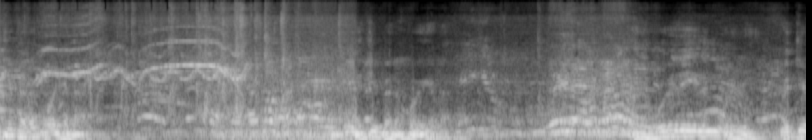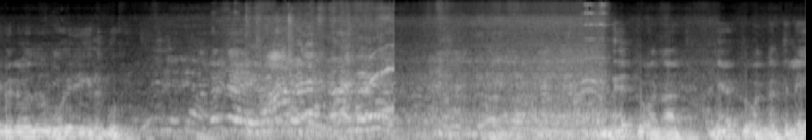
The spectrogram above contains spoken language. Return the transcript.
வெற்றி பெற போகிறார் வெற்றி பெற போகிறார் உறுதியிலும் உறுதி. வெற்றி பெறுவது உறுதியிலும் உறுதி. மேற்கு வங்க மேற்கு வங்கத்திலே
